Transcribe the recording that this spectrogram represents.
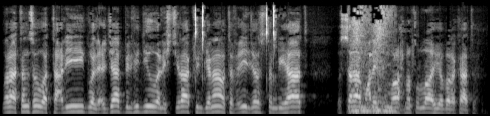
ولا تنسوا التعليق والإعجاب بالفيديو والاشتراك في القناة وتفعيل جرس التنبيهات. والسلام عليكم ورحمة الله وبركاته.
